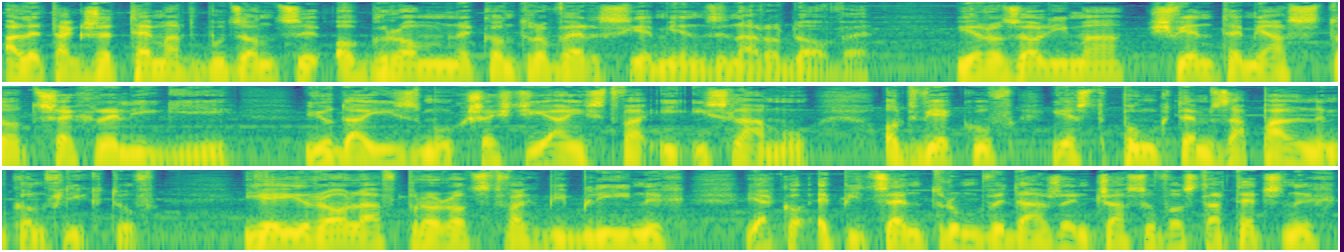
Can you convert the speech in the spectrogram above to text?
ale także temat budzący ogromne kontrowersje międzynarodowe. Jerozolima, święte miasto trzech religii, judaizmu, chrześcijaństwa i islamu, od wieków jest punktem zapalnym konfliktów. Jej rola w proroctwach biblijnych jako epicentrum wydarzeń czasów ostatecznych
